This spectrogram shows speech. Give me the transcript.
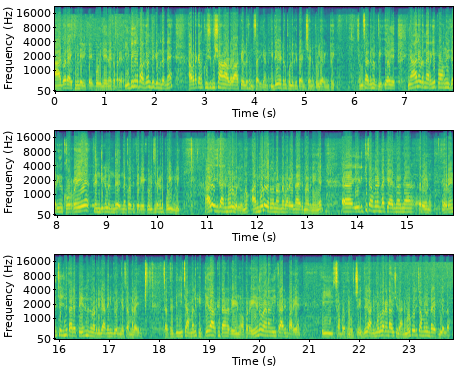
ആകെ ഒരാഴ്ച ലേറ്റായി പോയില്ലേ എന്നൊക്കെ പറയാം. ഇതിങ്ങനെ പറഞ്ഞുകൊണ്ടിരിക്കുമ്പോൾ തന്നെ അവിടെ കണക്ക് ഖുഷി കുശാണ് അവിടെ ബാക്കിയുള്ള സംസാരിക്കണം ഇത് കേട്ടിട്ട് പുള്ളിക്ക് ടെൻഷൻ പുള്ളി ഇറങ്ങിപ്പോയി. സംസാരം നിർത്തി. ഞാൻ ഇവിടെ ഇറങ്ങി പോകണമെന്ന് വിചാരിക്കുന്ന കുറേ തെണ്ടുകളുണ്ട് എന്നൊക്കെ ഒരു തെറിയൊക്കെ വിളിച്ചിട്ട് പോയി വിളി അത് കഴിഞ്ഞിട്ട് അനുമോൾ വരുന്നു അനുമോൾ വരുമെന്നുണ്ട് പറയുന്നതായിരുന്നു പറഞ്ഞു കഴിഞ്ഞാൽ എനിക്ക് ചമ്മൽ ഉണ്ടാക്കിയായിരുന്നു ഞാൻ റേണു. റേണു ചേച്ചിന് തല പേരെന്ന് പറഞ്ഞില്ല? അതെനിക്ക് ഭയങ്കര ചമ്മലായിരുന്നു. സത്യത്തിൽ ഈ ചമ്മൽ കിട്ടിയത് ആർക്കിട്ടാണ് റേണു. അപ്പോൾ റേണു വേണം ഈ കാര്യം പറയാൻ ഈ സംഭവത്തിനെ കുറിച്ച്. ഇത് അനുമോൾ പറയേണ്ട ആവശ്യമില്ല. അനുമോൾക്ക് ഒരു ചമ്മൽ ഉണ്ടായിട്ടില്ലല്ലോ.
